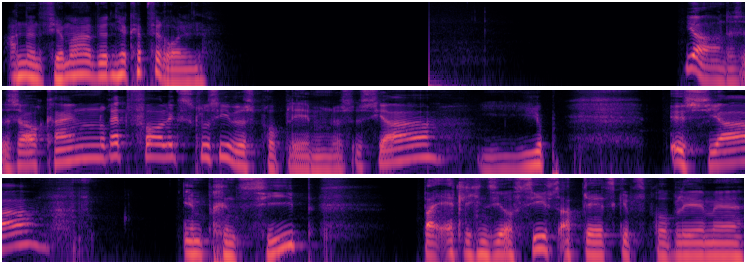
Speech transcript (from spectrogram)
anderen Firma würden hier Köpfe rollen. Ja, und das ist ja auch kein Redfall-exklusives Problem. Das ist ja. Jupp. Ist ja im Prinzip bei etlichen Sea of Thieves Updates gibt es Probleme.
